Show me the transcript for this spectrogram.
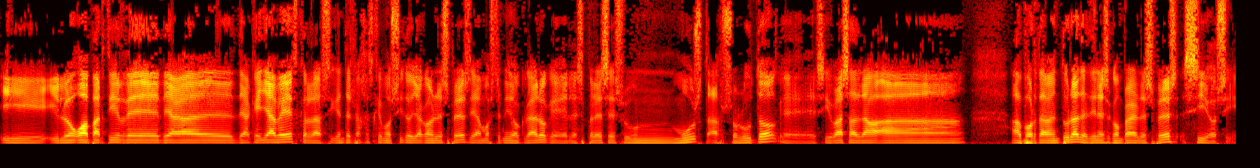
Y, y luego a partir de, de- de aquella vez, con las siguientes viajes que hemos ido ya con el Express, ya hemos tenido claro que el Express es un must absoluto, que si vas a, Dra- a, a Portaventura te tienes que comprar el Express sí o sí.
